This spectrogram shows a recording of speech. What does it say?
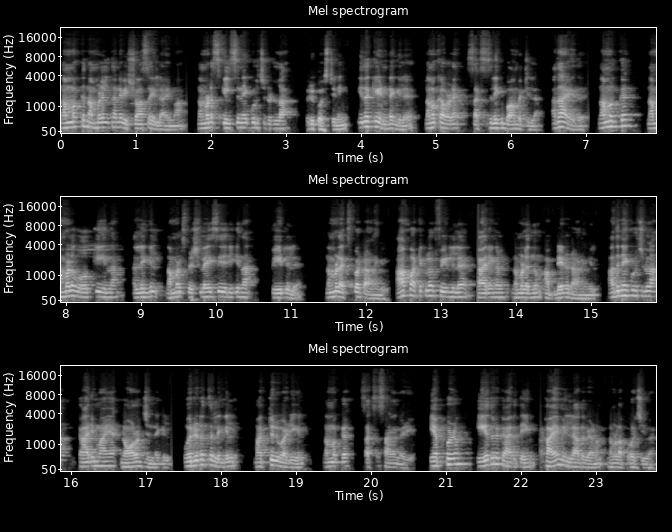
നമുക്ക് നമ്മളിൽ തന്നെ വിശ്വാസമില്ലായ്മ നമ്മുടെ സ്കിൽസിനെ കുറിച്ചിട്ടുള്ള ഒരു ക്വസ്റ്റ്യനിങ് ഇതൊക്കെ ഉണ്ടെങ്കിൽ നമുക്ക് അവിടെ സക്സസിലേക്ക് പോകാൻ പറ്റില്ല. അതായത് നമുക്ക് നമ്മൾ വർക്ക് ചെയ്യുന്ന അല്ലെങ്കിൽ നമ്മൾ സ്പെഷ്യലൈസ് ചെയ്തിരിക്കുന്ന ഫീൽഡിൽ നമ്മൾ എക്സ്പെർട്ട് ആണെങ്കിൽ ആ പർട്ടിക്കുലർ ഫീൽഡിലെ കാര്യങ്ങൾ നമ്മൾ എന്നും അപ്ഡേറ്റഡ് ആണെങ്കിൽ അതിനെക്കുറിച്ചുള്ള കാര്യമായ നോളജ് ഉണ്ടെങ്കിൽ ഒരിടത്തല്ലെങ്കിൽ മറ്റൊരു വഴിയിൽ നമുക്ക് സക്സസ് ആകാൻ കഴിയും. എപ്പോഴും ഏതൊരു കാര്യത്തെയും ഭയമില്ലാതെ വേണം നമ്മൾ അപ്രോച്ച് ചെയ്യാൻ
